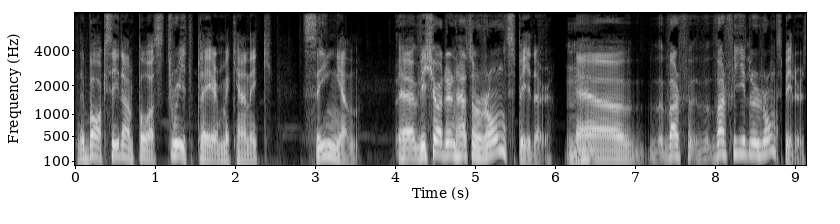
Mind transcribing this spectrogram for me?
Det är baksidan på Street Player Mechanic-singeln. Eh, vi körde den här som wrong speeder. Mm. Eh, varför, varför gillar du wrong speeders?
